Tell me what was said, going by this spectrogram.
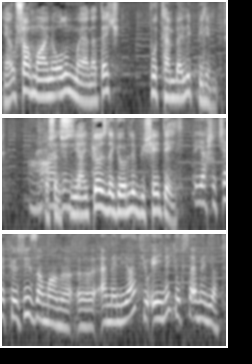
Yəni uşaq müayinə olunmayana dək bu tənbəllik bilinmir. Başa aydındır. düşürsünüz? Yəni gözlə görülür bir şey deyil. Yaxşı, çəpgözlük zamanı ə, əməliyyat, yo eynək yoxsa əməliyyat?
